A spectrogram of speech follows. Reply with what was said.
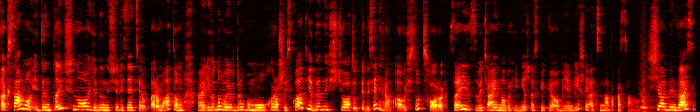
Так само ідентично, єдине, що різняться ароматом. Е, І в одному, і в другому хороший склад. Єдине, що тут 50 грам, а ось тут 40. Цей, звичайно, вигідніше, оскільки об'єм більший, а ціна така сама. Ще один засіб,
